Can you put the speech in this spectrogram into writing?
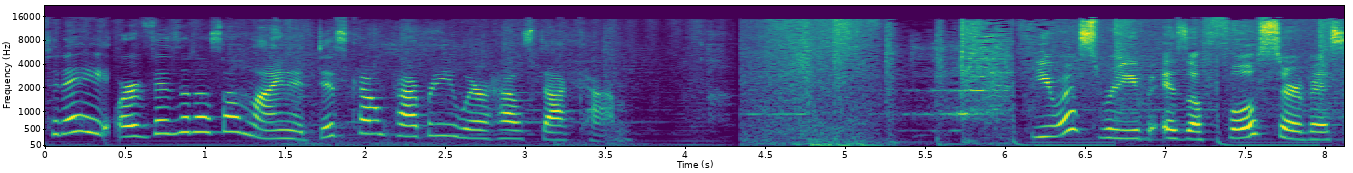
today or visit us online at discountpropertywarehouse.com. USREEB is a full service,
